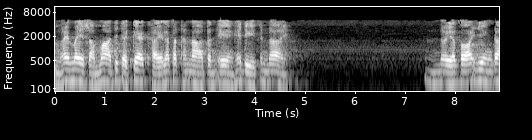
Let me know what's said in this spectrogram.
ำให้ไม่สามารถที่จะแก้ไขและพัฒนาตนเองให้ดีขึ้นได้ โดยเฉพาะยิ่งถ้า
